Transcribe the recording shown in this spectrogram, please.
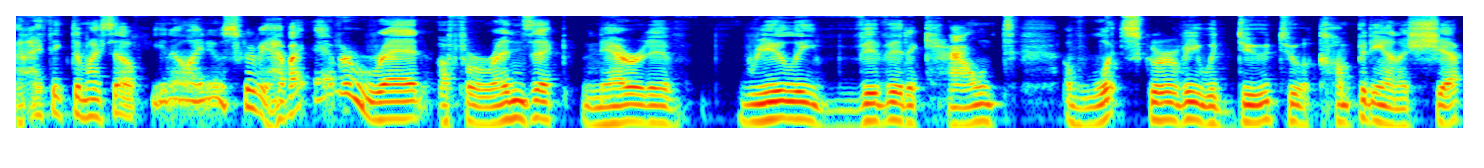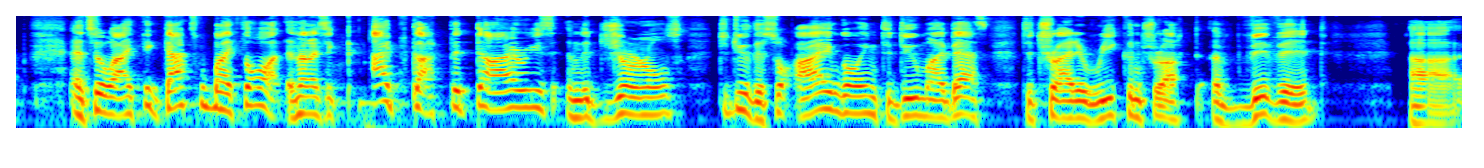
and I think to myself, you know, I knew scurvy. Have I ever read a forensic narrative really vivid account of what scurvy would do to a company on a ship. And so I think that's my thought. And then I said, I've got the diaries and the journals to do this. So I'm going to do my best to try to reconstruct a vivid uh,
